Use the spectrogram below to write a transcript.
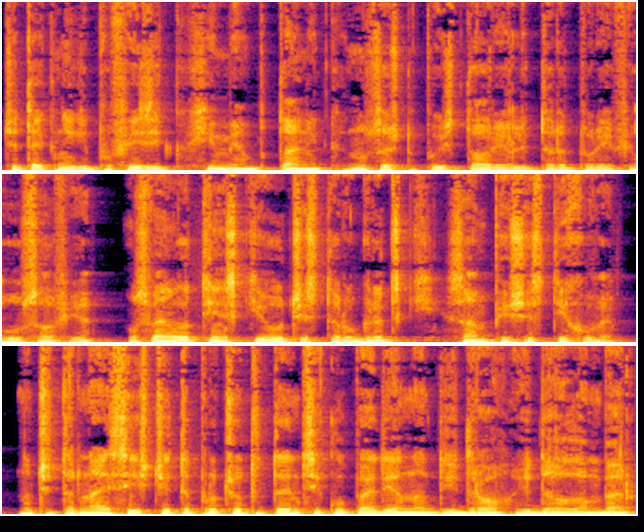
Чете книги по физика, химия, ботаника, но също по история, литература и философия. Освен латинския учи старогръцки, сам пише стихове. На 14 изчита прочутата енциклопедия на Дидро и Даламбер.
